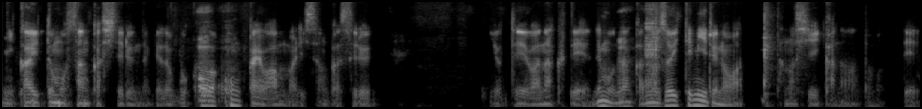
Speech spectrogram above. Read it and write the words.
2回とも参加してるんだけど、僕は今回はあんまり参加する予定はなくて、でもなんか覗いてみるのは楽しいかなと思って、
